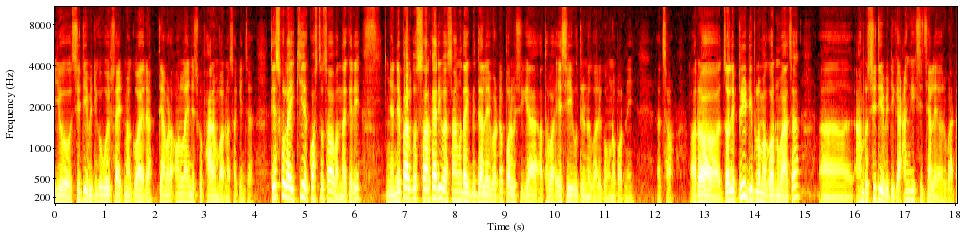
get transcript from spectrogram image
यो सिटिभिटीको वेबसाइटमा गएर त्यहाँबाट अनलाइन यसको फारम भर्न सकिन्छ। त्यसको लागि के कस्तो छ भन्दाखेरि नेपालको सरकारी वा सामुदायिक विद्यालयबाट प्रवेशिका अथवा एसी उत्तीर्ण गरेको हुनुपर्ने छ। र जसले प्रि डिप्लोमा गर्नुभएको छ हाम्रो सिटिभिटीका आङ्गिक शिक्षालयहरूबाट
